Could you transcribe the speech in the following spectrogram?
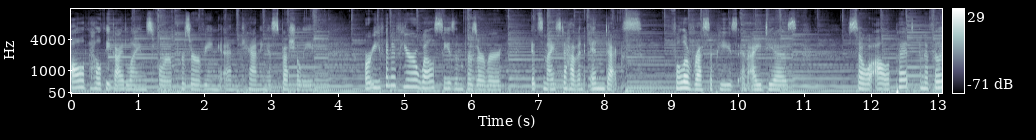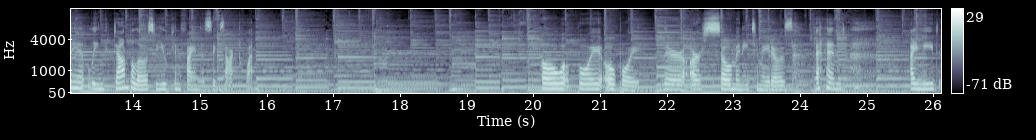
all the healthy guidelines for preserving and canning, especially. Or even if you're a well seasoned preserver, it's nice to have an index full of recipes and ideas so I'll put an affiliate link down below so you can find this exact one. Oh boy, oh boy, there are so many tomatoes and I need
